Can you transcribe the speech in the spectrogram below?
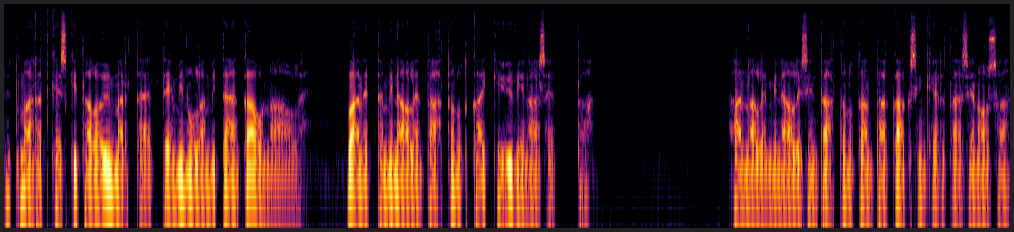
Nyt mahdat keskitalo ymmärtää, ettei minulla mitään kaunaa ole, vaan että minä olen tahtonut kaikki hyvin asettaa. Hannalle minä olisin tahtonut antaa kaksinkertaisen osan.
